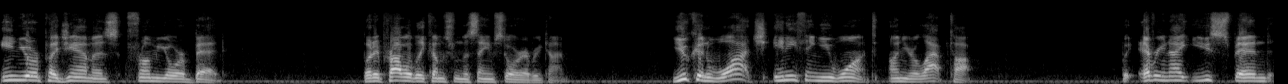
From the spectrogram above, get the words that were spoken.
in your pajamas from your bed. but it probably comes from the same store every time. You can watch anything you want on your laptop, but every night you spend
